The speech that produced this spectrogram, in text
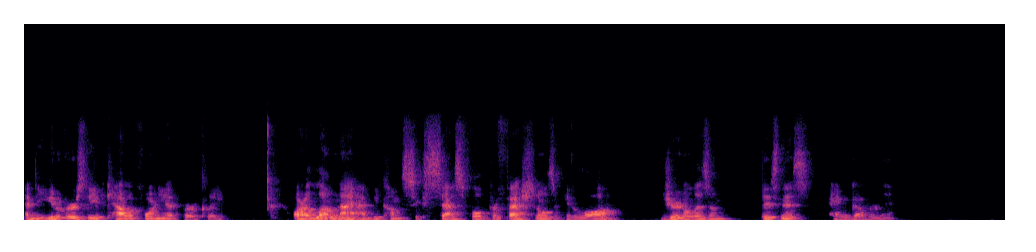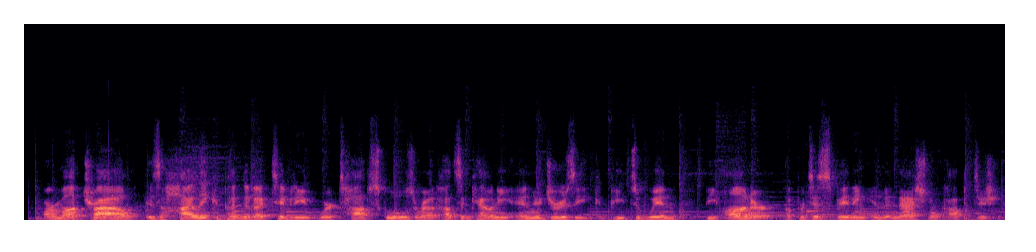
and the University of California at Berkeley. Our alumni have become successful professionals in law, journalism, business, and government. Our mock trial is a highly competitive activity where top schools around Hudson County and New Jersey compete to win the honor of participating in the national competition.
